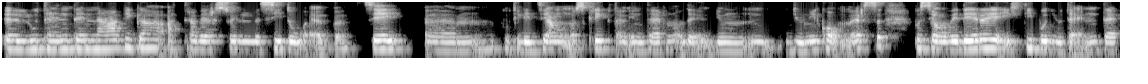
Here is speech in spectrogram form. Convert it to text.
eh, l'utente naviga attraverso il sito web. Se ehm, utilizziamo uno script all'interno de, di, un, di, un, e-commerce, possiamo vedere il tipo di utente,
